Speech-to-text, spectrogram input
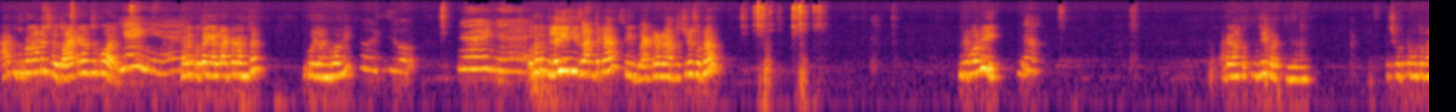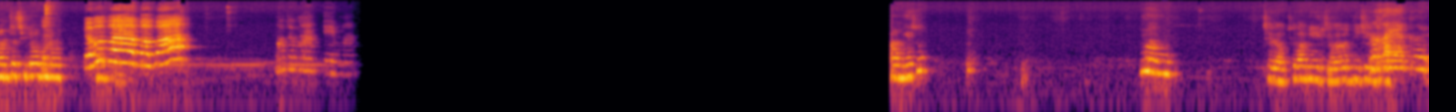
আর দুটো গামছা ছিল গামছা কই তাহলে কোথায় গেল একটা গামছা কই জানব আমি কোথায় ফেলে গামছাটা সেই একটা গামছা ছিল ছোট মনে করবি না। একটা গামছা খুঁজেই পাচ্ছি না আমি। ওই ছোট্ট মতো গামছা ছিল মানে বাবা বাবা মাথা মারতে আর নিয়েছো মামু ছেড়ে দাও ছেড়ে দাও নিয়েছি এবার নিচে দাও খায় খায়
